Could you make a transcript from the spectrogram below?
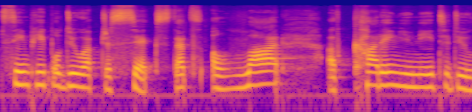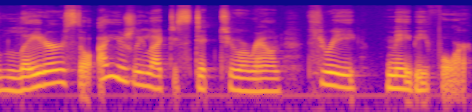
seen people do up to six. That's a lot of cutting you need to do later, so I usually like to stick to around three, maybe four.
